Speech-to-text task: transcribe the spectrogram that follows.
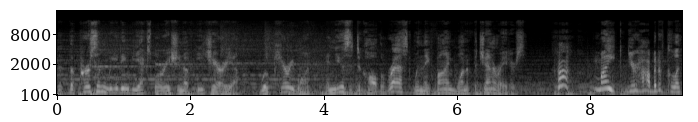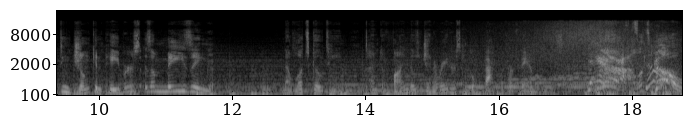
The, the person leading the exploration of each area will carry one and use it to call the rest when they find one of the generators. Huh! Mike, your habit of collecting junk and papers is amazing. Now let's go, team. Time to find those generators and go back with our families. Yeah, let's go!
